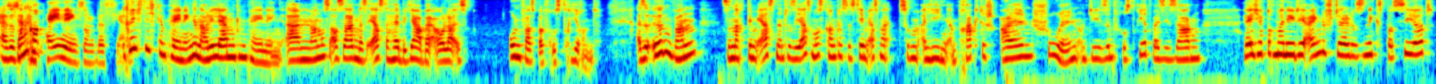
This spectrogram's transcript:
also so Campaigning so ein bisschen. Richtig Campaigning, genau, die lernen Campaigning. Ähm, man muss auch sagen, das erste halbe Jahr bei Aula ist unfassbar frustrierend. Also irgendwann, so nach dem ersten Enthusiasmus, kommt das System erstmal zum Erliegen an praktisch allen Schulen und die sind frustriert, weil sie sagen, hey, ich habe doch meine Idee eingestellt, es ist nichts passiert.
